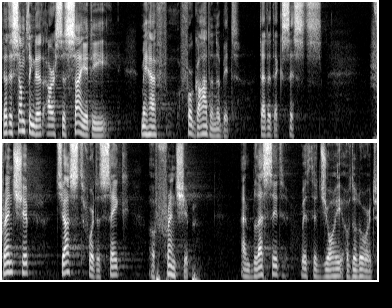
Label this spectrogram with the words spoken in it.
That is something that our society may have forgotten a bit that it exists. Friendship just for the sake of friendship, and blessed with the joy of the Lord.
